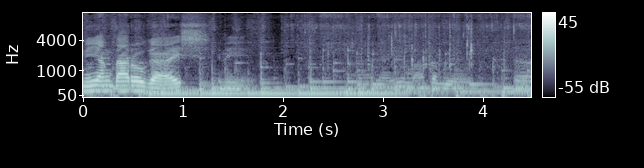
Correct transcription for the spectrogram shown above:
Ini. Yang taruh guys. Ini. Ini mantap ya. Nah,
